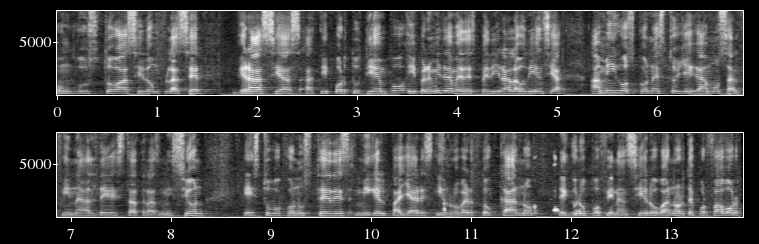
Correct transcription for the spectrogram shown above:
Un gusto, ha sido un placer. Gracias a ti por tu tiempo y permítame despedir a la audiencia. Amigos, con esto llegamos al final de esta transmisión. Estuvo con ustedes Miguel Payares y Roberto Cano de Grupo Financiero Banorte. Por favor,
